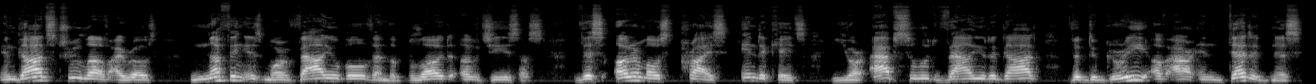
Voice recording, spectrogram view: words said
In God's true love, I wrote, Nothing is more valuable than the blood of Jesus. This uttermost price indicates your absolute value to God, the degree of our indebtedness,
